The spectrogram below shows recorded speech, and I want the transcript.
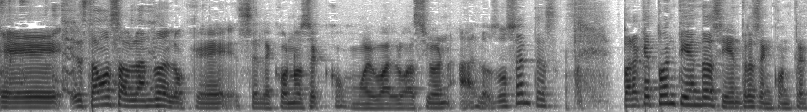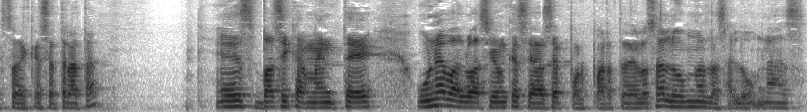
Eh, estamos hablando de lo que se le conoce como evaluación a los docentes. Para que tú entiendas y entres en contexto de qué se trata, es básicamente una evaluación que se hace por parte de los alumnos, las alumnas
